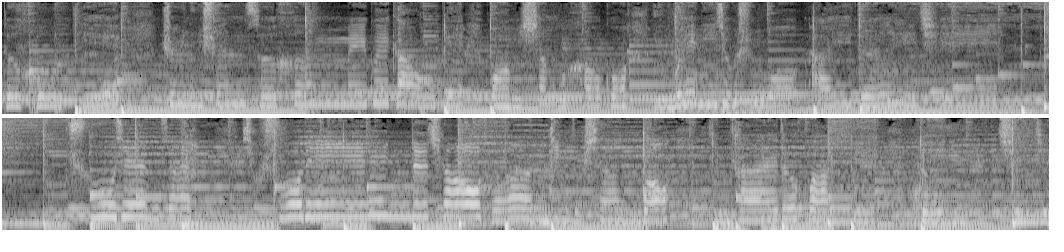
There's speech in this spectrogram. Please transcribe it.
的蝴蝶，只能选择和玫瑰告别。我没想过后果，以为你就是我爱的一切。出现在相拥抱分开的画面，回忆渐渐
